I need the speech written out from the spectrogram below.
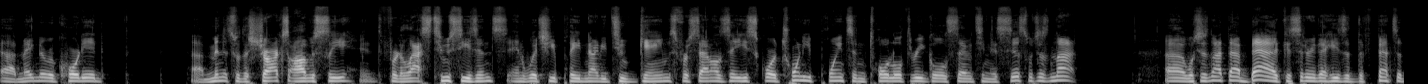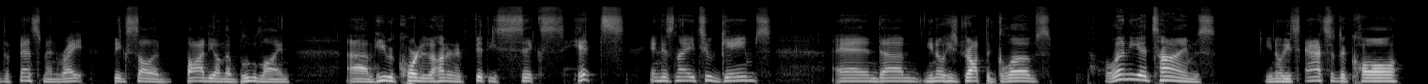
uh, Megna recorded uh, minutes with the Sharks, obviously, for the last two seasons, in which he played 92 games for San Jose. He scored 20 points in total, three goals, 17 assists, which is not, uh, which is not that bad considering that he's a defensive defenseman, right? Big solid body on the blue line. Um, he recorded 156 hits in his 92 games, and um, you know he's dropped the gloves plenty of times. You know he's answered the call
